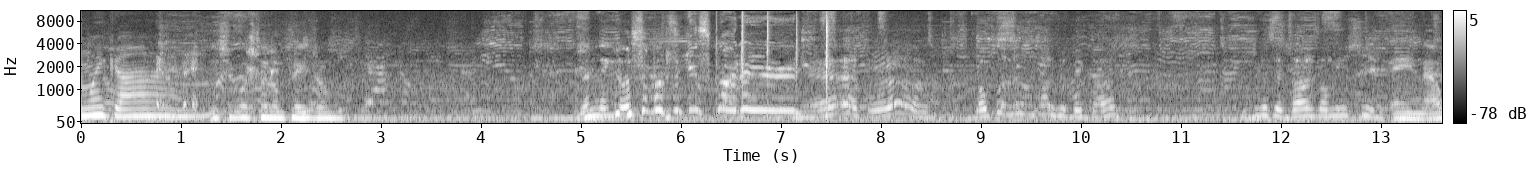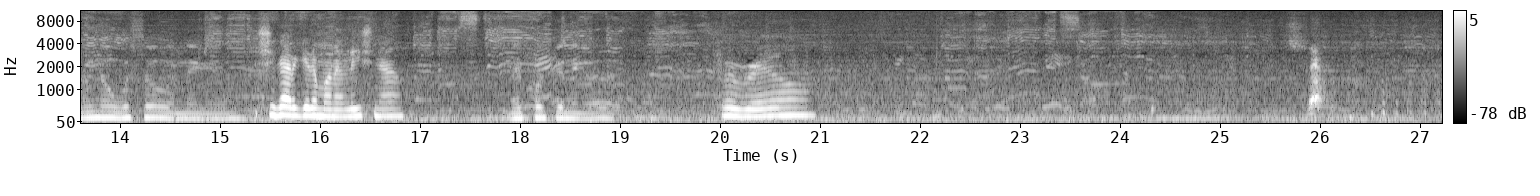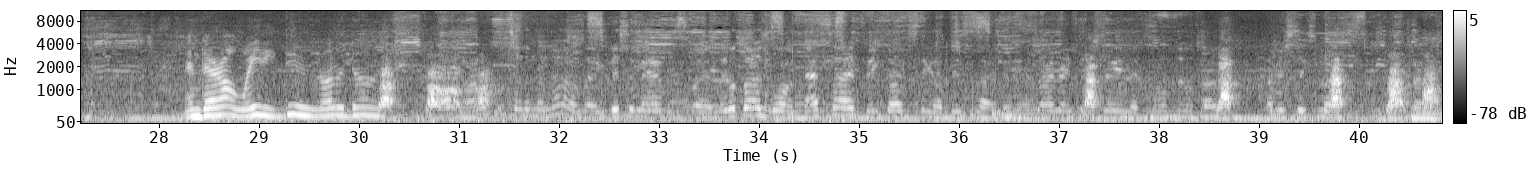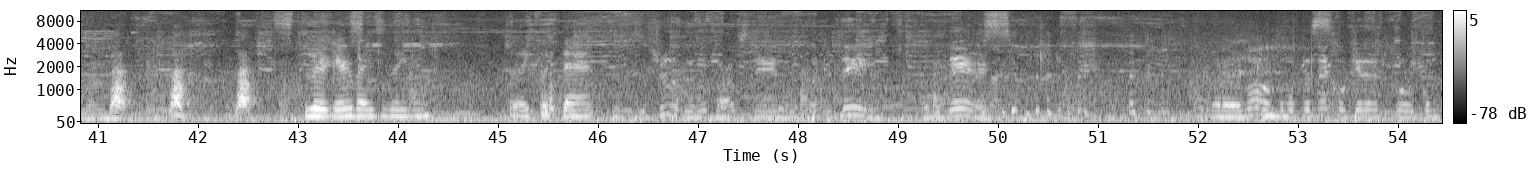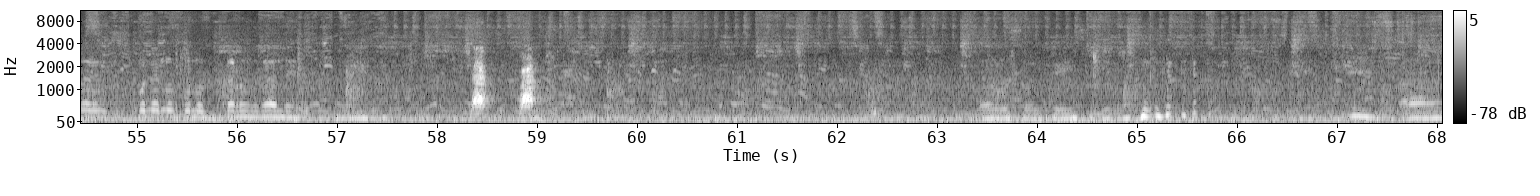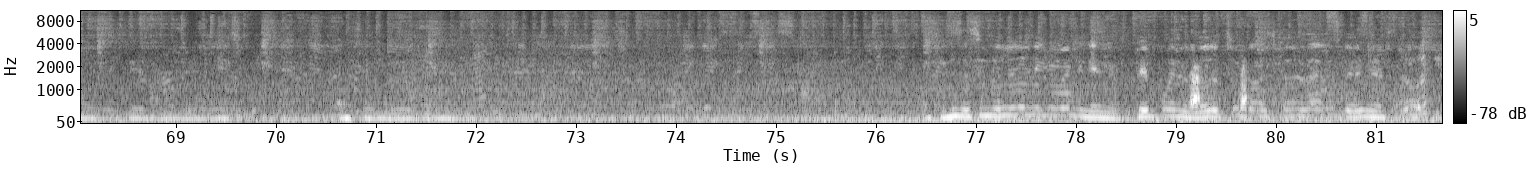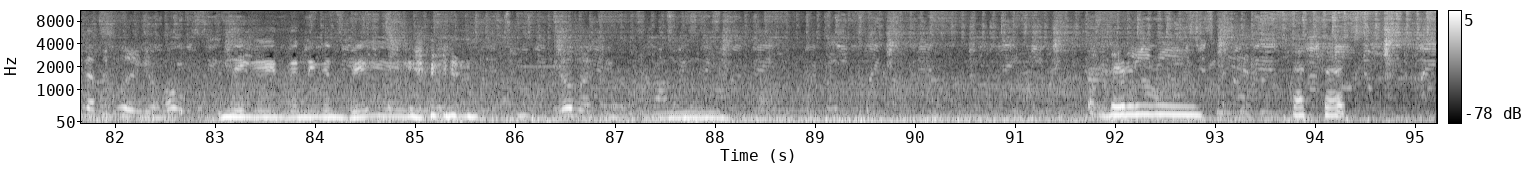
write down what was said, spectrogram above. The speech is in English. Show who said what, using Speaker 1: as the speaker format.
Speaker 1: Oh my god.
Speaker 2: You should go tell him, Pedro. That nigga was supposed to get squatted.
Speaker 3: Yeah, for real. Don't put little dogs with big dogs. You should have said dogs don't mean shit.
Speaker 2: Hey, now we know what's up, nigga.
Speaker 1: She gotta get him on a leash now.
Speaker 2: They fucked that nigga up.
Speaker 1: For real. And they're all waiting, dude. All the dogs.
Speaker 3: No, I'm gonna tell them right now. I was like, listen, man, uh, little dogs go on that side, big dogs stay on this side. There's a sign right there saying that no little dogs under six months.
Speaker 2: Tell him, man.
Speaker 1: Look, everybody's leaving. They're like, fuck that.
Speaker 3: This is the truth. Little dogs stay in the fucking thing over there. Pero no, como pendejo quieres po- comprar- ponerlos con los perros grandes.
Speaker 2: A little nigga running in pitbull and two dogs coming right up there.
Speaker 3: You're lucky that people didn't get a hold.
Speaker 2: Nigga, the nigga's big.
Speaker 3: Lucky.
Speaker 2: Mm.
Speaker 1: They're leaving. That sucks.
